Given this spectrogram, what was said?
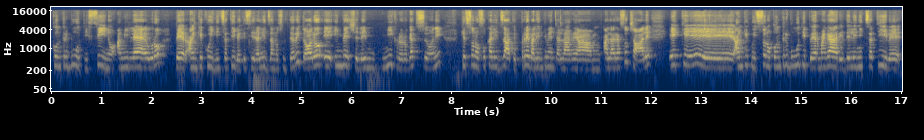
contributi fino a 1000 euro per anche qui iniziative che si realizzano sul territorio e invece le micro erogazioni che sono focalizzate prevalentemente all'area, all'area sociale e che anche qui sono contributi per magari delle iniziative eh,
